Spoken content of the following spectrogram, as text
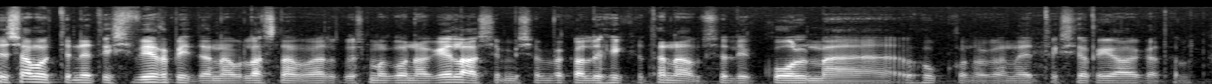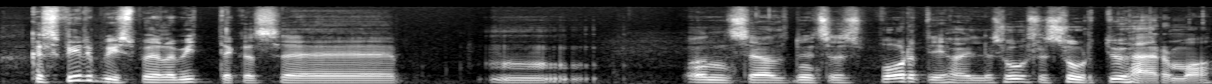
ja samuti näiteks Virbi tänav Lasnamäel, kus ma kunagi elasin, mis on väga lühike tänav, see oli kolme hukkunuga näiteks eri aegadel. kas Virbis peale mitte ka see mm, on seal nüüd see spordihall ja suhteliselt suur tühermaa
